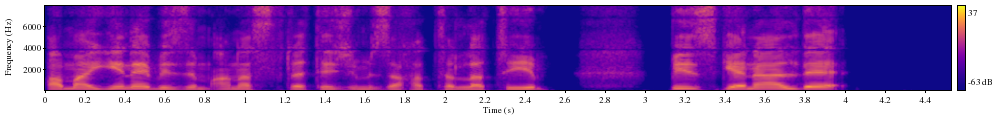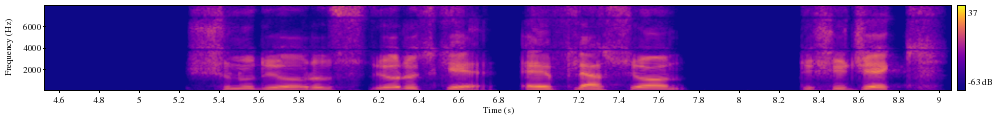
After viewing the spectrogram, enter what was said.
ama yine bizim ana stratejimizi hatırlatayım. Biz genelde şunu diyoruz. Diyoruz ki enflasyon düşecek.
